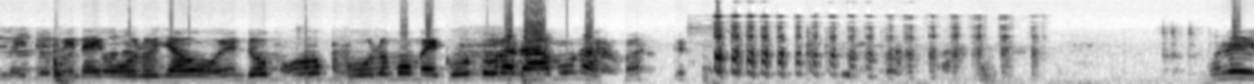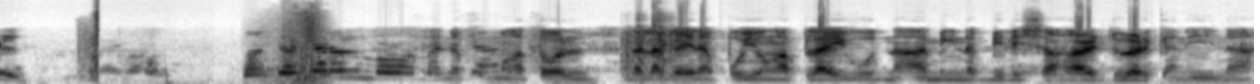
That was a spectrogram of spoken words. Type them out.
May dumi na yung ulo niya. Oh. Yung dum, oh, ulo mo, may kuto na, damo na. Manil. Ayan na po mga tol, lalagay na po yung uh, plywood na aming nabili sa hardware kanina.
